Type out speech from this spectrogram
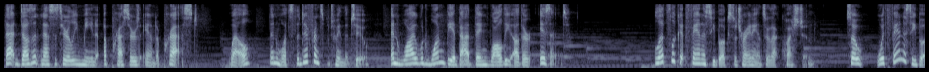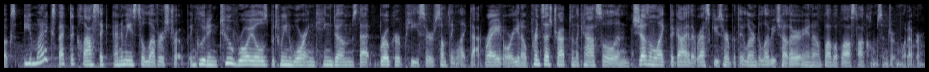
that doesn't necessarily mean oppressors and oppressed. Well, then what's the difference between the two? And why would one be a bad thing while the other isn't? Let's look at fantasy books to try and answer that question. So, with fantasy books, you might expect a classic enemies to lovers trope, including two royals between warring kingdoms that broker peace or something like that, right? Or, you know, princess trapped in the castle and she doesn't like the guy that rescues her, but they learn to love each other, you know, blah, blah, blah, Stockholm Syndrome, whatever.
